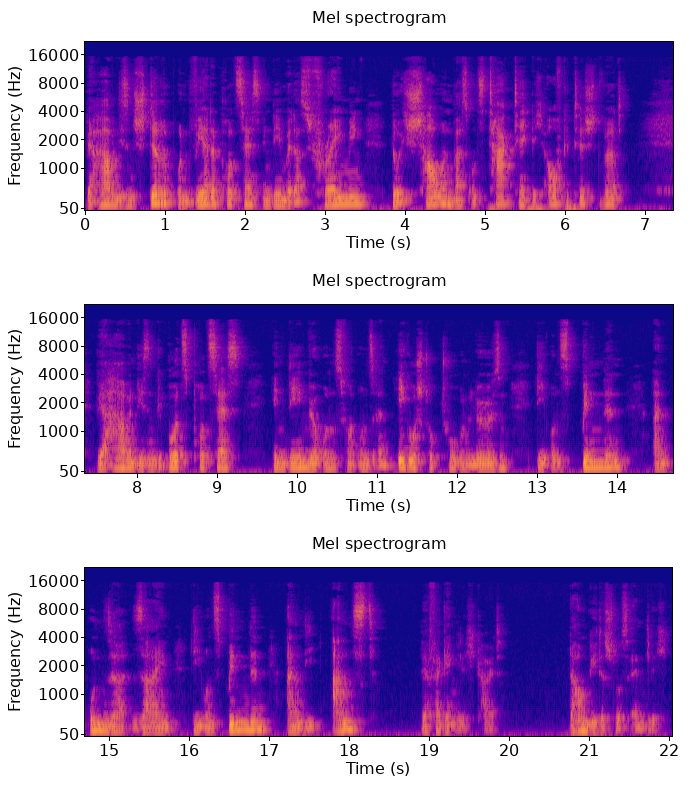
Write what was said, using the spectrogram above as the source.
Wir haben diesen Stirb- und Werdeprozess, in dem wir das Framing durchschauen, was uns tagtäglich aufgetischt wird. Wir haben diesen Geburtsprozess, in dem wir uns von unseren Ego-Strukturen lösen, die uns binden, an unser Sein, die uns binden an die Angst der Vergänglichkeit. Darum geht es schlussendlich.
